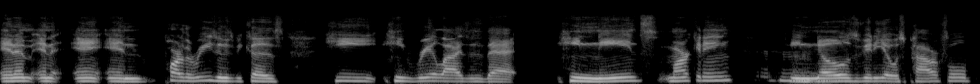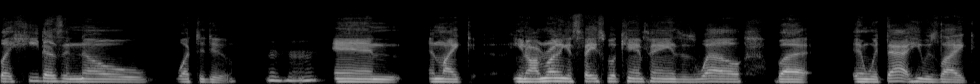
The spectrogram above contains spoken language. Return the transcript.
and, and, and, part of the reason is because he, he realizes that he needs marketing. He Mhm. knows video is powerful, but he doesn't know what to do. Mhm. And, and like, you know, I'm running his Facebook campaigns as well, but, and with that, he was like,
